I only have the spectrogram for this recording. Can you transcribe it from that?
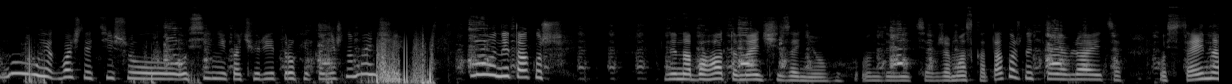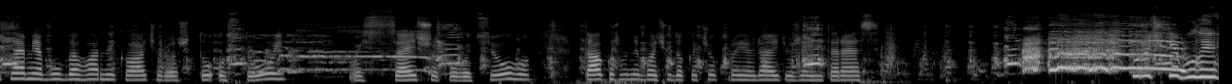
Ну, як бачите, ті, що осінні качурі трохи, звісно, менші. Ну, вони також не набагато менші за нього. Он дивіться, вже маска також в них проявляється. Ось цей на плем'я був би гарний качур, ось, то, ось той, ось цей, що коло цього. Також вони бачу до качок проявляють вже інтерес. Курочки були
